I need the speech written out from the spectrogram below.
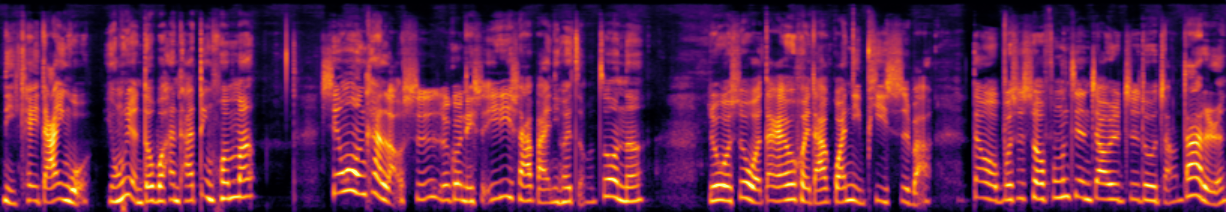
你可以答应我，永远都不和他订婚吗？”先问问看老师，如果你是伊丽莎白，你会怎么做呢？如果是我，大概会回答“管你屁事吧”。但我不是受封建教育制度长大的人，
